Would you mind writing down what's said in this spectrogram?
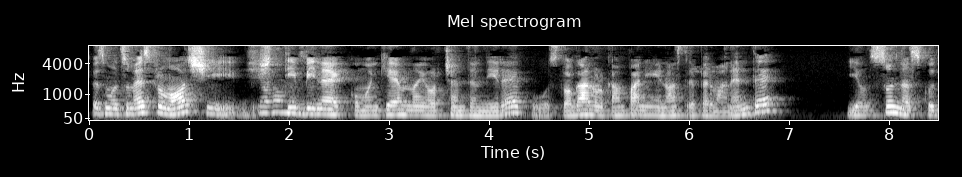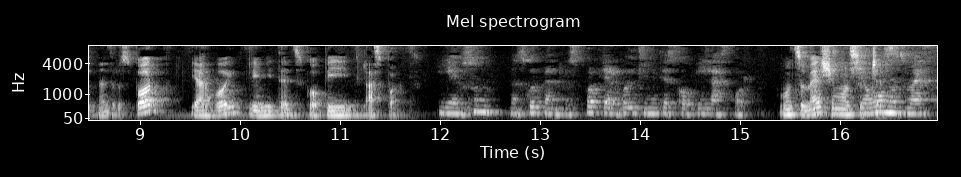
Îți mulțumesc frumos și, și știi bine cum încheiem noi orice întâlnire cu sloganul campaniei noastre permanente. Eu sunt născut pentru sport, iar voi trimiteți copiii la sport. Eu sunt născut pentru sport, iar voi trimiteți copiii la sport. Mulțumesc și mult și succes! Eu mulțumesc!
